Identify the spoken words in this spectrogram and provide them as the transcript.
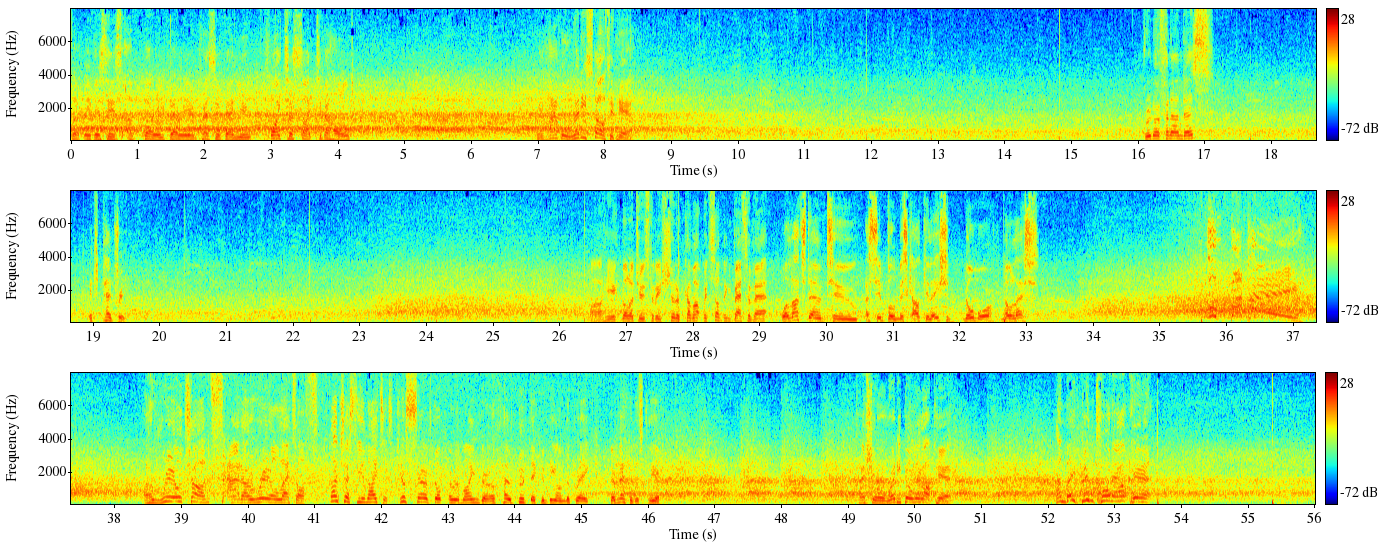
Certainly this is a very, very impressive venue, quite a sight to behold. We have already started here. Bruno Fernandes. It's Pedri. Well, he acknowledges that he should have come up with something better there. Well, that's down to a simple miscalculation. No more, no less. Mbappe! A real chance and a real let-off. Manchester United just served up a reminder of how good they can be on the break. Their method is clear. Pressure already building up here. And they've been caught out here.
